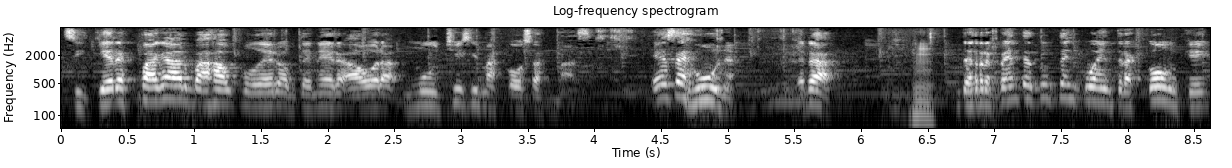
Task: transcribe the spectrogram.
si quieres pagar, vas a poder obtener ahora muchísimas cosas más. Esa es una, ¿verdad? Mm. De repente tú te encuentras con que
